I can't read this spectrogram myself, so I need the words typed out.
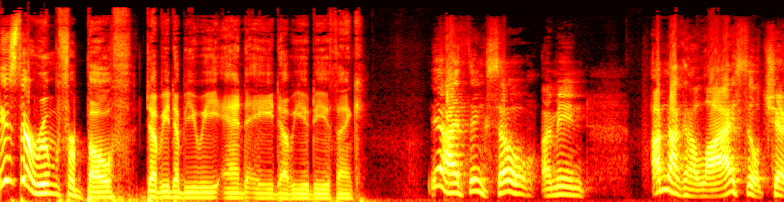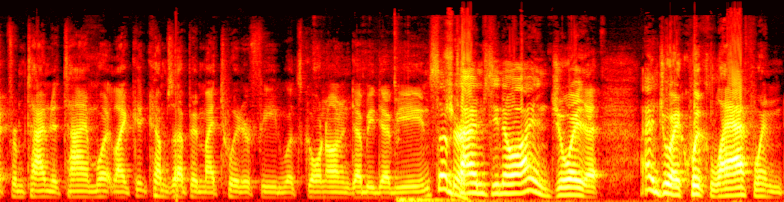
Is there room for both WWE and AEW? Do you think? Yeah, I think so. I mean, I'm not gonna lie. I still check from time to time what like it comes up in my Twitter feed what's going on in WWE, and sometimes you know I enjoy the I enjoy a quick laugh when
